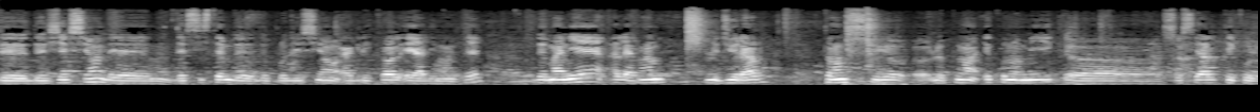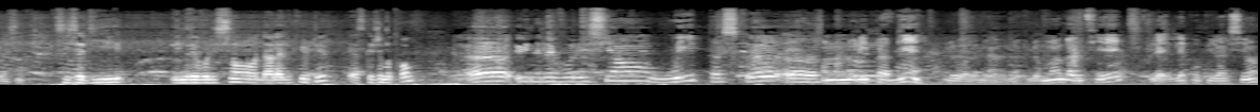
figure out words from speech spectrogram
de, gestion des, systèmes de, production agricole et alimentaire, de manière à les rendre plus durables, tant sur euh, le plan économique, euh, social qu'écologique. Si je dis une révolution dans l'agriculture, est-ce que je me trompe? Euh, une révolution, oui, parce que euh, on ne nourrit pas bien le, monde entier, les, populations.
